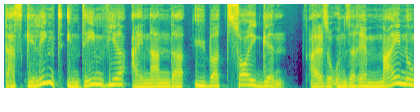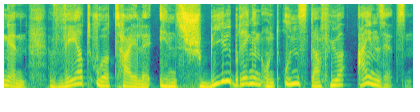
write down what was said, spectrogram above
Das gelingt, indem wir einander überzeugen also unsere Meinungen, Werturteile ins Spiel bringen und uns dafür einsetzen.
